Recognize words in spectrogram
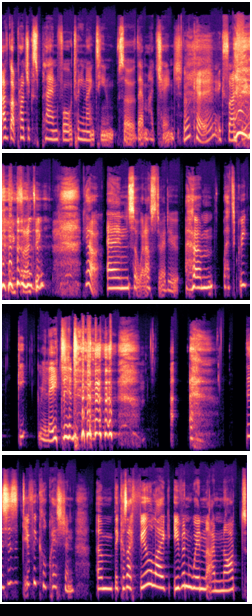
I've got projects planned for 2019, so that might change. Okay, exciting, exciting. Yeah. And so what else do I do? Um, what's Greek geek related? this is a difficult question um, because I feel like even when I'm not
